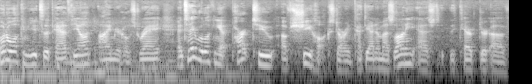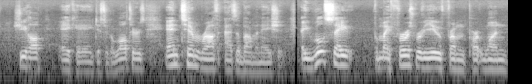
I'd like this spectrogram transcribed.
want to welcome you to the Pantheon. I'm your host, Ray, and today we're looking at part two of She Hulk, starring Tatiana Maslany as the character of She Hulk, aka Jessica Walters, and Tim Roth as Abomination. I will say, from my first review from part one,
